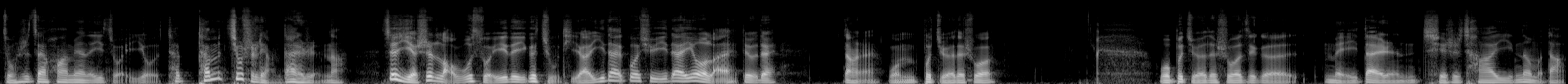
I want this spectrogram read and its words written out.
总是在画面的一左一右，他他们就是两代人呐，这也是老无所依的一个主题啊，一代过去，一代又来，对不对？当然，我们不觉得说，我不觉得说这个。每一代人其实差异那么大，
